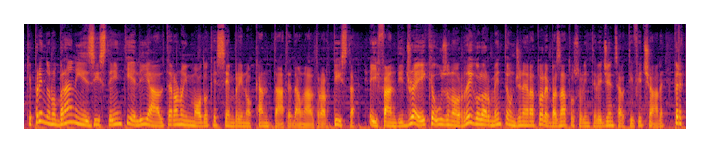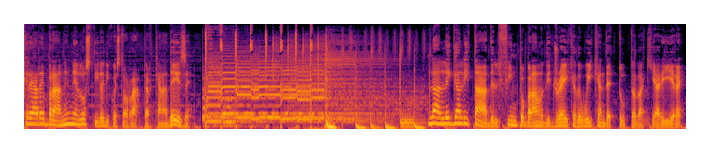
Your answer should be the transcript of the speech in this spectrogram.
che prendono brani esistenti e li alterano in modo che sembrino cantate da un altro artista. E i fan di Drake usano regolarmente un generatore basato sull'intelligenza artificiale per creare brani nello stile di questo rapper canadese. La legalità del finto brano di Drake The Weeknd è tutta da chiarire.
